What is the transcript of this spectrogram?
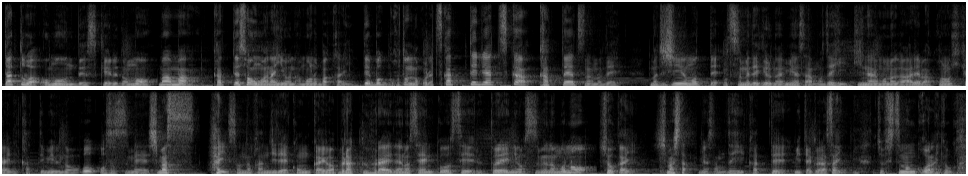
だとは思うんですけれども、まあまあ、買って損はないようなものばっかりで、僕ほとんどこれ使ってるやつか買ったやつなので、まあ、自信を持ってお勧めできるので皆さんもぜひ気になるものがあればこの機会に買ってみるのをお勧めします。はいそんな感じで今回はブラックフライデーの先行セールトレーニーにおすすめのものを紹介しました。皆さんもぜひ買ってみてください。ちょ質問コーナー行こうか。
